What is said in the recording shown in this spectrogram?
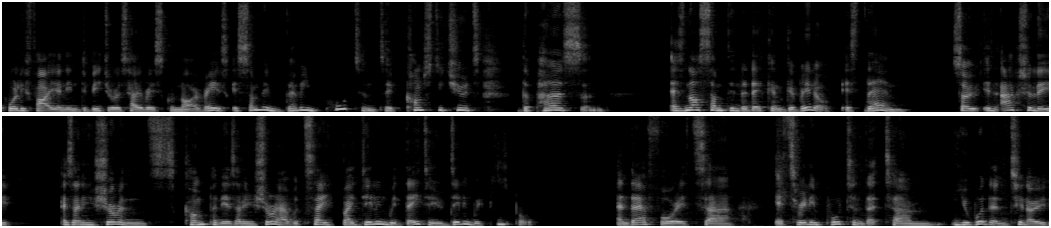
qualify an individual as high risk or not risk is something very important. It constitutes the person. It's not something that they can get rid of. It's them. So it actually, as an insurance company, as an insurer, I would say by dealing with data, you're dealing with people. And therefore it's, uh, it's really important that um, you wouldn't, you know,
